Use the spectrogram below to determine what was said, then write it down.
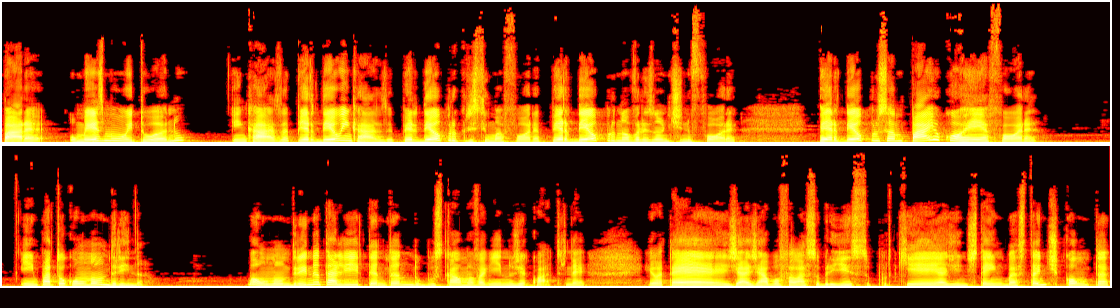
para o mesmo Ituano em casa, perdeu em casa, perdeu para o Criciúma fora, perdeu para o Novo Horizontino fora, perdeu para o Sampaio Correia fora e empatou com o Londrina. Bom, Londrina tá ali tentando buscar uma vaguinha no G4, né? Eu até já já vou falar sobre isso, porque a gente tem bastante conta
